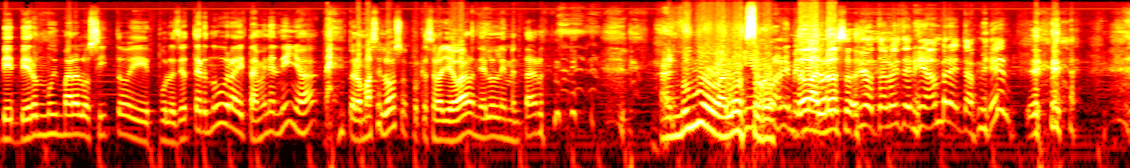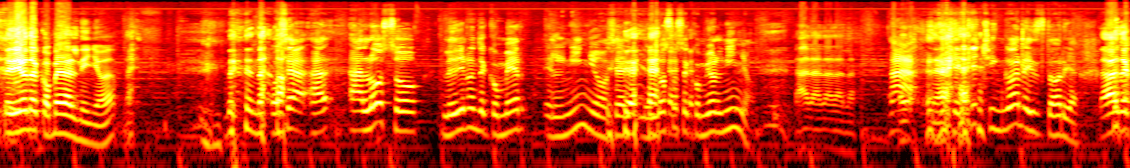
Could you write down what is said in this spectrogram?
vi- vieron muy mal al osito y pues les dio ternura y también el niño, ¿ah? pero más el oso porque se lo llevaron y él lo alimentaron. ¿Al niño o al oso? alimentaron. al oso. Digo, tal vez tenía hambre también. Le dieron de comer al niño, ¿ah? No. O sea, a- al oso le dieron de comer el niño. O sea, el, el oso se comió al niño. No, no, no. Ah, dije, qué chingona historia. No, haz de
